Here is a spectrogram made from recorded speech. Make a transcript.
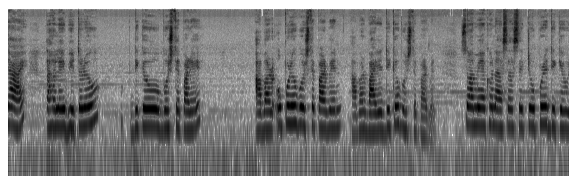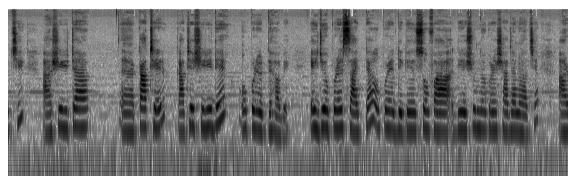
চায়, তাহলে এই ভেতরেও দিকেও বসতে পারে, আবার ওপরেও বসতে পারবেন, আবার বাইরের দিকেও বসতে পারবেন। সো আমি এখন আস্তে আস্তে একটু উপরের দিকে উঠছি, আর সিঁড়িটা কাঠের কাঠের সিঁড়ি দিয়ে উপরে উঠতে হবে। এই যে উপরের সাইডটা উপরের দিকে সোফা দিয়ে সুন্দর করে সাজানো আছে। আর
